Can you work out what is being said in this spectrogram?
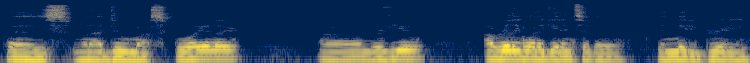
Because when I do my spoiler um, review, I really want to get into the the nitty gritty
